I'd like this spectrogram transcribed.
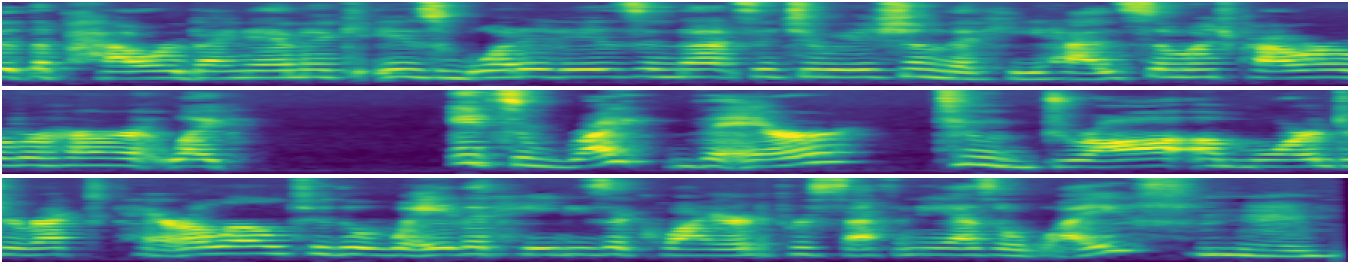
that the power dynamic is what it is in that situation that he has so much power over her. Like it's right there to draw a more direct parallel to the way that Hades acquired Persephone as a wife. Hmm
